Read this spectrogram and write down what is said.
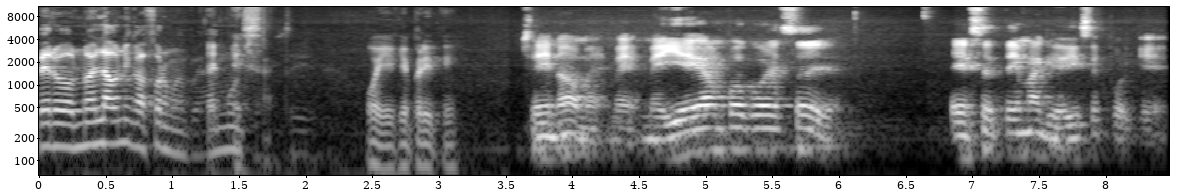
Pero no es la única forma, pues hay muchas. Sí. Oye, qué pretty. Sí, no, me, me, me llega un poco ese, ese tema que dices porque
